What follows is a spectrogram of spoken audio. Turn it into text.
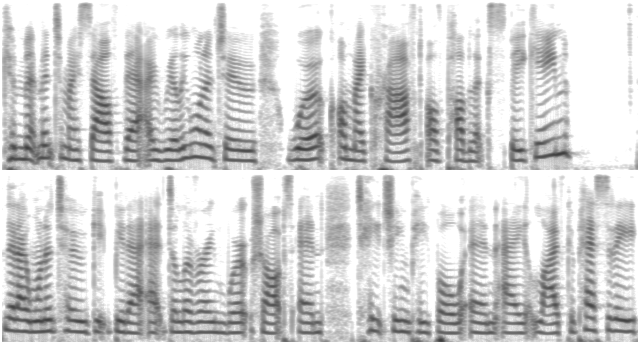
commitment to myself that I really wanted to work on my craft of public speaking that I wanted to get better at delivering workshops and teaching people in a live capacity,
